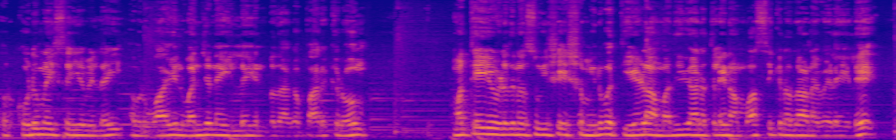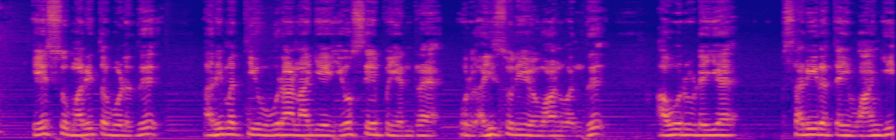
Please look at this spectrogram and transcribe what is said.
அவர் கொடுமை செய்யவில்லை அவர் வாயில் வஞ்சனை இல்லை என்பதாக பார்க்கிறோம். மத்திய எழுதின சுவிசேஷம் இருபத்தி ஏழாம் அதிகாரத்திலே நாம் வாசிக்கிறதான வேளையிலே இயேசு மறித்த பொழுது அரிமத்திய ஊரானாகிய யோசேப்பு என்ற ஒரு ஐஸ்வர்யவான் வந்து அவருடைய சரீரத்தை வாங்கி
